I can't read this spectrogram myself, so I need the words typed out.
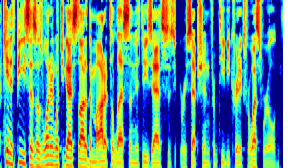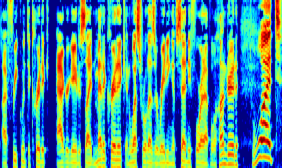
Kenneth P says, I was wondering what you guys thought of the moderate to less than enthusiastic reception from TV critics for Westworld. I frequent the critic aggregator site Metacritic, and Westworld has a rating of 74 out of 100, What?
